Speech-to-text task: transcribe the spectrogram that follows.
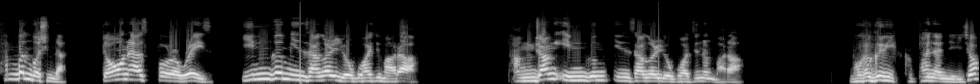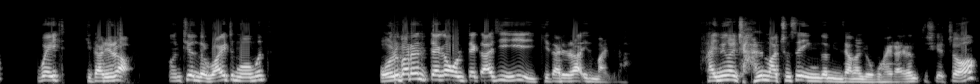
3번 보십니다. Don't ask for a raise. 임금 인상을 요구하지 마라. 당장 임금 인상을 요구하지는 마라. 뭐가 그리 급하냐는 얘기죠? Wait, 기다리라. Until the right moment. 올바른 때가 올 때까지 기다리라. 이런 말입니다. 타이밍을 잘 맞춰서 임금 인상을 요구해라. 이런 뜻이겠죠?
